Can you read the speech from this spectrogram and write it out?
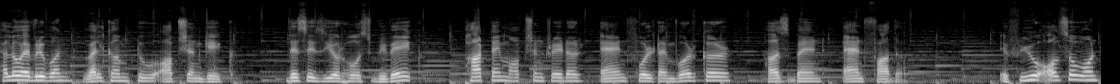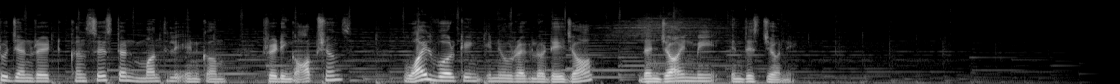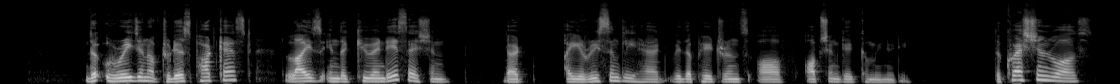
Hello everyone, welcome to Option Geek. This is your host Vivek, part time option trader and full time worker, husband, and father. If you also want to generate consistent monthly income trading options while working in your regular day job, then join me in this journey. The origin of today's podcast lies in the Q&A session that I recently had with the patrons of Option Geek community. The question was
